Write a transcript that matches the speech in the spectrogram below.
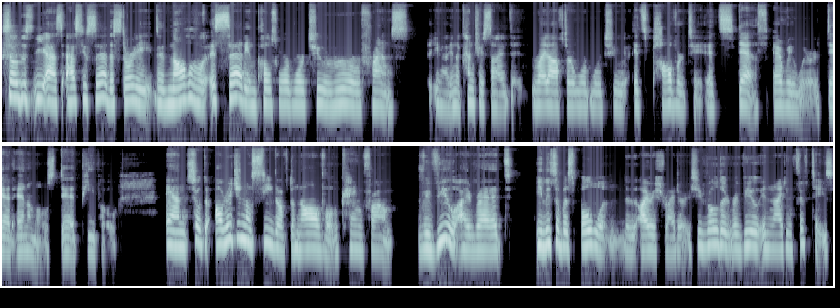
so, so this yes as you said the story the novel is set in post-world war ii rural france you know in the countryside right after world war ii it's poverty it's death everywhere dead animals dead people. And so the original seed of the novel came from review i read Elizabeth Bowen, the Irish writer, she wrote a review in 1950s.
